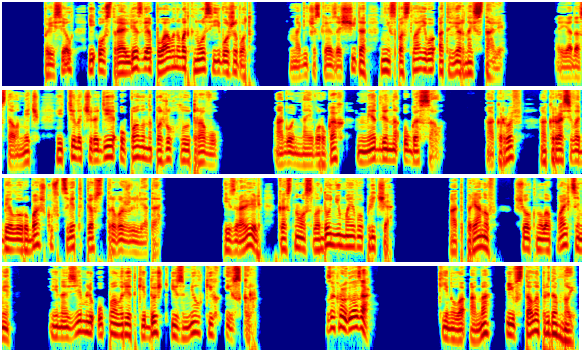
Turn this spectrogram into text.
Присел, и острое лезвие плавно воткнулось в его живот. Магическая защита не спасла его от верной стали. Я достал меч, и тело чародея упало на пожухлую траву. Огонь на его руках медленно угасал, а кровь окрасила белую рубашку в цвет пестрого жилета. Израиль коснулась ладонью моего плеча. Отпрянув, щелкнула пальцами, и на землю упал редкий дождь из мелких искр. «Закрой глаза!» Кинула она и встала предо мной.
